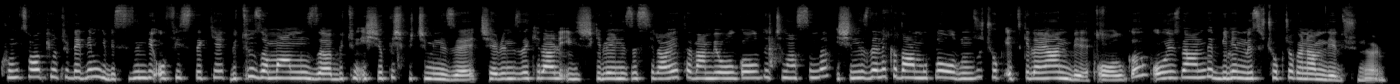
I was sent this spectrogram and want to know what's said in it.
kurumsal kültür dediğim gibi sizin bir ofisteki bütün zamanınıza, bütün iş yapış biçiminize, çevrenizdekilerle ilişkilerinize sirayet eden bir olgu olduğu için aslında işinizde ne kadar mutlu olduğunuzu çok etkileyen bir olgu. O yüzden de bilinmesi çok çok önemli diye düşünüyorum.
